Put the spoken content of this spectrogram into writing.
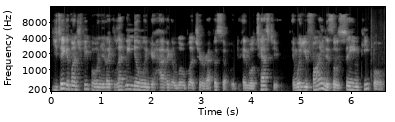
You take a bunch of people and you're like, let me know when you're having a low blood sugar episode and we'll test you. And what you find is those same people,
